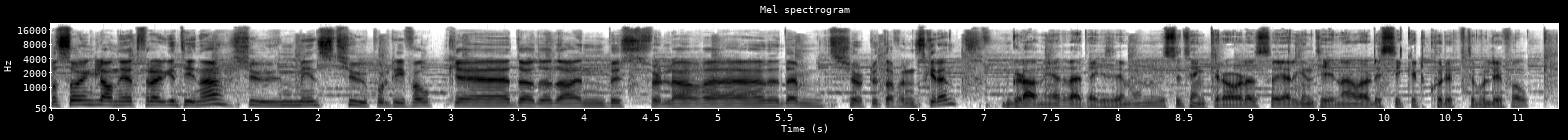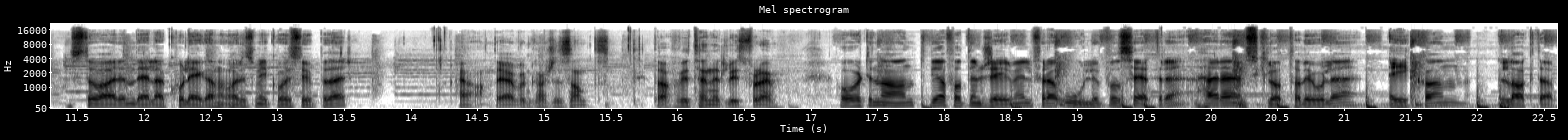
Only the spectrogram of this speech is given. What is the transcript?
Og så en gladnyhet fra Argentina. 20, minst 20 politifolk eh, døde da en buss full av eh, dem kjørte utafor en skrent. Gladnyhet vet jeg ikke, Simon. Hvis du tenker over det, så i Argentina var de sikkert korrupte politifolk. Hvis det var en del av kollegaene våre som gikk over stupet der. Ja, det er vel kanskje sant. Da får vi tenne et lys for det. Over til noe annet. Vi har fått en jailmail fra Ole på Setre. Her er ønskelåta di, Ole. Acon, Locked Up.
